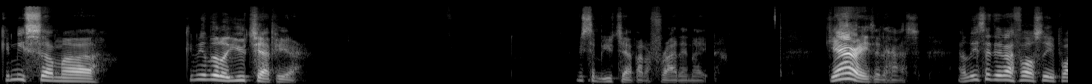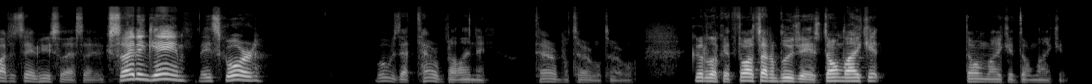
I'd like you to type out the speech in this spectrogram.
give me some, uh, give me a little UTEP here. Give me some UTEP on a Friday night. Gary's in house. At least I did not fall asleep watching Sam Houston last night. Exciting game. They scored. What was that terrible ending? Terrible, terrible, terrible. Good look at thoughts on the Blue Jays. Don't like it. Don't like it. Don't like it.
